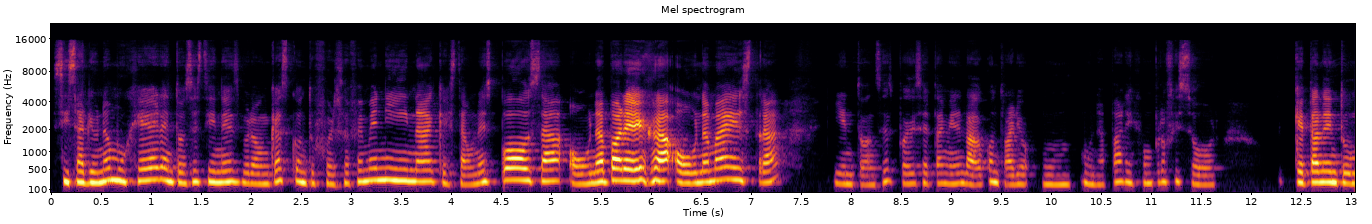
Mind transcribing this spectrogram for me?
si salió una mujer, entonces tienes broncas con tu fuerza femenina, que está una esposa o una pareja o una maestra. Y entonces puede ser también el lado contrario, una pareja, un profesor, qué tal en tu,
